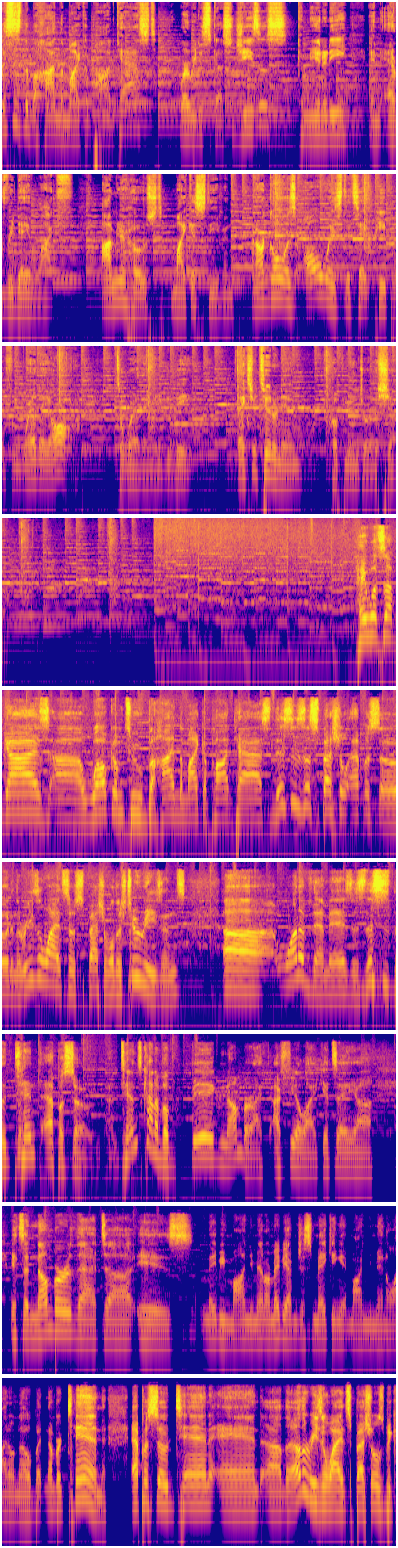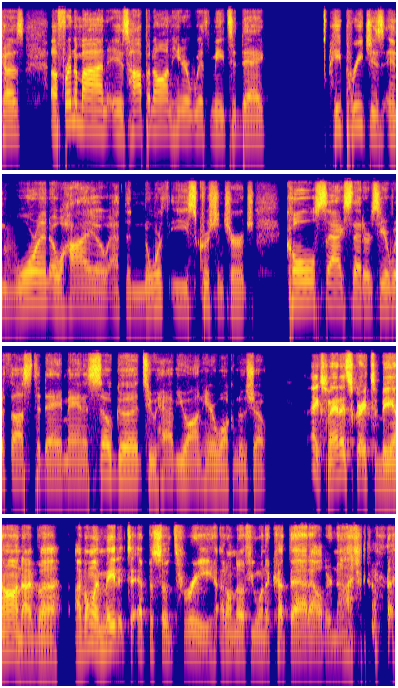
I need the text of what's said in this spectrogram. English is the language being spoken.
This is the Behind the Micah podcast, where we discuss Jesus, community, and everyday life. I'm your host, Micah Stephen, and our goal is always to take people from where they are to where they need to be. Thanks for tuning in. Hope you enjoy the show. Hey, what's up, guys? Uh, welcome to Behind the Micah podcast. This is a special episode, and the reason why it's so special, well, there's two reasons. Uh, one of them is is this is the tenth episode. Ten's kind of a big number. I, I feel like it's a uh, it's a number that uh, is maybe monumental, or maybe I'm just making it monumental. I don't know. But number 10, episode 10. And uh, the other reason why it's special is because a friend of mine is hopping on here with me today. He preaches in Warren, Ohio at the Northeast Christian Church. Cole Sagstetter is here with us today. Man, it's so good to have you on here. Welcome to the show. Thanks, man. It's great to be on. I've uh, I've only made it to episode three. I don't know if you want to cut that out or not.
